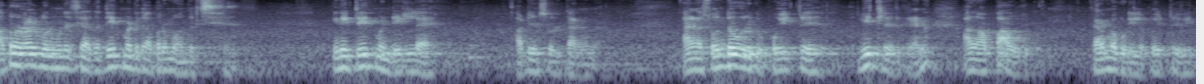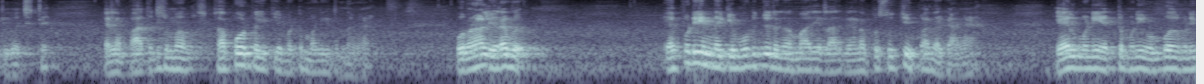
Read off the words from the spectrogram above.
அப்புறம் ஒரு நாள் பொண்ணு முடிச்சு அந்த ட்ரீட்மெண்ட்டுக்கு அப்புறமா வந்துடுச்சு இனி ட்ரீட்மெண்ட் இல்லை அப்படின்னு சொல்லிட்டாங்கண்ணா அதனால் சொந்த ஊருக்கு போயிட்டு வீட்டில் இருக்கிறேன்னா அவங்க அப்பா ஊருக்கு கரம்பக்குடியில் போயிட்டு வீட்டுக்கு வச்சுட்டு எல்லாம் பார்த்துட்டு சும்மா சப்போர்ட் வைத்தியம் மட்டும் பண்ணிக்கிட்டு இருந்தாங்க. ஒரு நாள் இரவு எப்படி இன்னைக்கு முடிஞ்சிடுங்கிற மாதிரி எல்லாருக்கும் நினப்பு? சுற்றி உட்காந்துருக்காங்க ஏழு மணி எட்டு மணி ஒம்பது மணி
